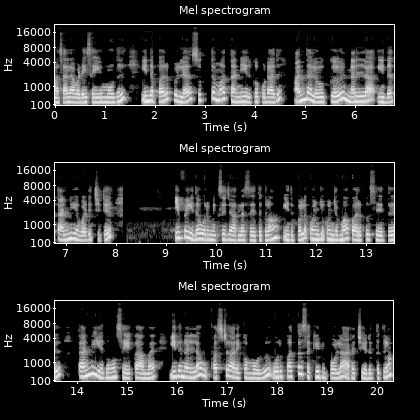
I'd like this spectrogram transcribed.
மசாலா வடை செய்யும் போது இந்த பருப்பில் சுத்தமாக தண்ணி இருக்கக்கூடாது அந்த அளவுக்கு நல்லா இதை தண்ணியை வடிச்சிட்டு இப்போ இதை ஒரு மிக்சி ஜாரில் சேர்த்துக்கலாம். இது போல் கொஞ்சம் கொஞ்சமாக பருப்பு சேர்த்து தண்ணி எதுவும் சேர்க்காம இதை நல்லா ஃபஸ்ட்டு அரைக்கும் போது ஒரு பத்து செகண்ட் போல் அரைச்சி எடுத்துக்கலாம்.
